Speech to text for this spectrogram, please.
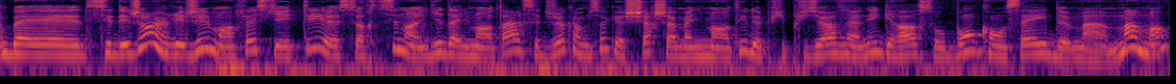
Ben, c'est déjà un régime, en fait, ce qui a été euh, sorti dans le guide alimentaire. C'est déjà comme ça que je cherche à m'alimenter depuis plusieurs années grâce aux bons conseils de ma maman.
